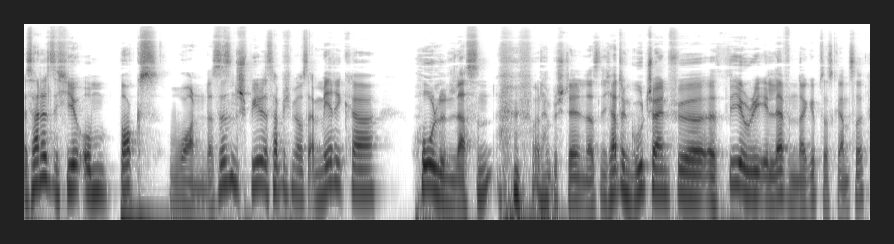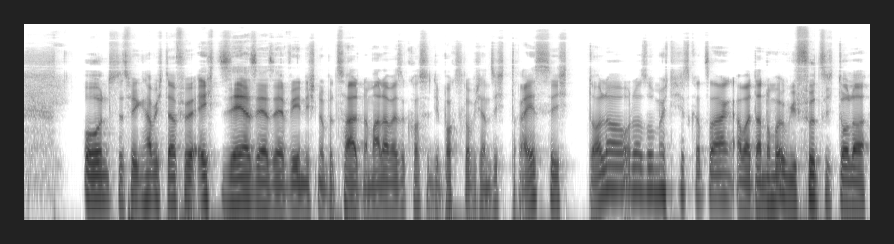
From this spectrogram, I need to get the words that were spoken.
Es handelt sich hier um Box One. Das ist ein Spiel, das habe ich mir aus Amerika holen lassen oder bestellen lassen. Ich hatte einen Gutschein für äh, Theory 11, da gibt's das Ganze. Und deswegen habe ich dafür echt sehr, sehr, sehr wenig nur bezahlt. Normalerweise kostet die Box, glaube ich, an sich 30 Dollar oder so, möchte ich jetzt gerade sagen. Aber dann nochmal irgendwie 40 Dollar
